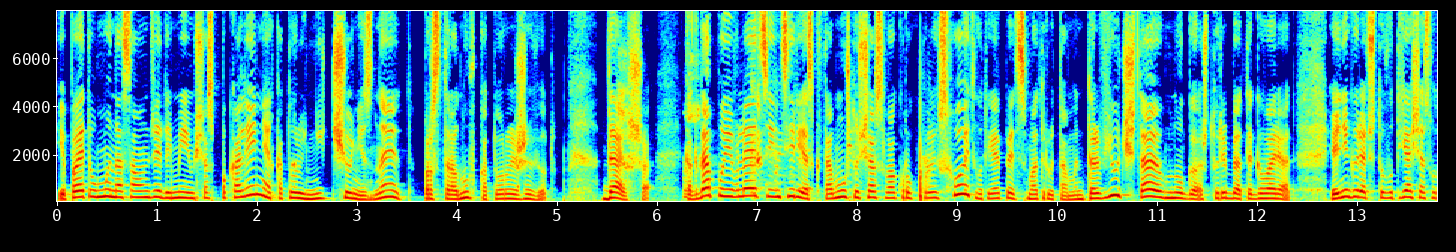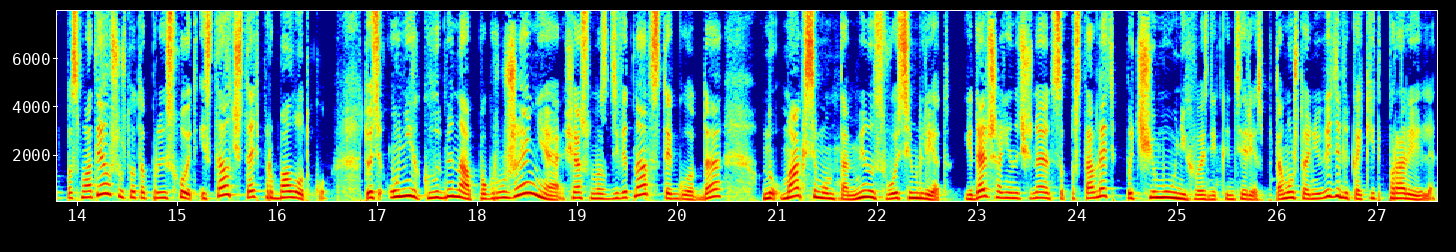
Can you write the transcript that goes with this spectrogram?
И поэтому мы, на самом деле, имеем сейчас поколение, которое ничего не знает про страну, в которой живет. Дальше. Когда появляется интерес к тому, что сейчас вокруг происходит, вот я опять смотрю там интервью, читаю много, что ребята говорят, и они говорят, что вот я сейчас вот посмотрел, что что-то происходит, и стал читать про болотку. То есть у них глубина погружения, сейчас у нас 19 год, да, ну, максимум там минус 8 лет. И дальше они начинают сопоставлять, почему у них возник интерес. Потому что они увидели какие-то параллели,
